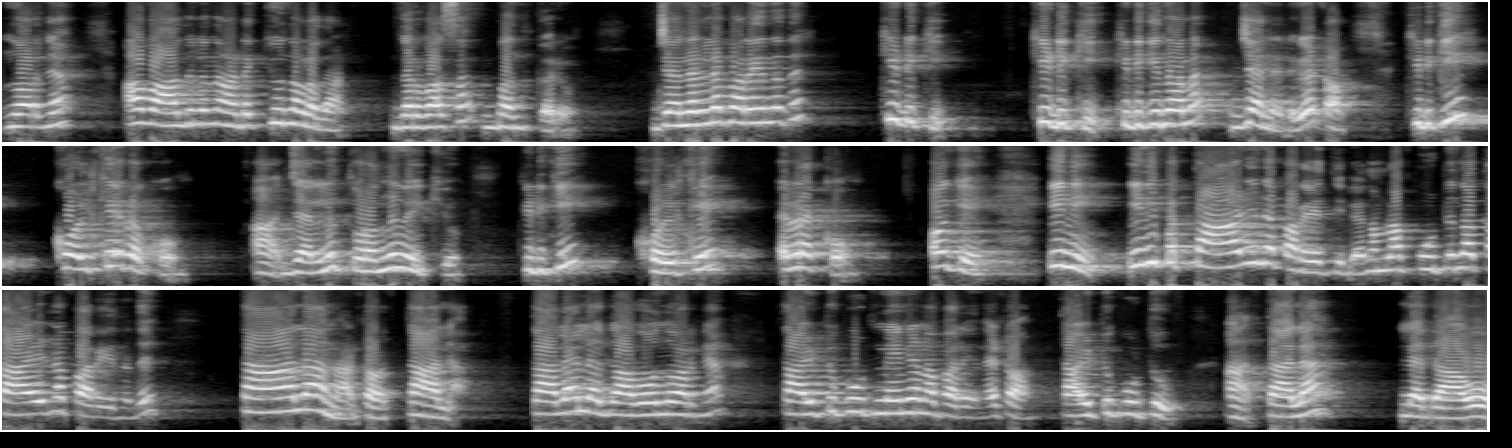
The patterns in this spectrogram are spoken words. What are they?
എന്ന് പറഞ്ഞാൽ ആ വാതിലൊന്ന് അടയ്ക്കൂ എന്നുള്ളതാണ്. ദർവാസ ബന്ദ് കറോ ജനലിനെ പറയുന്നത് കിടുക്കി കിടുക്കി കിടുക്കി എന്ന് പറഞ്ഞാൽ ജനൽ കേട്ടോ. കിടുക്കി കൊൽക്കെ റക്കോ. ആ ജനൽ തുറന്നു വെക്കൂ. കിടുക്കി കൊൽക്കെ റക്കോ. ഓക്കെ ഇനി ഇനിയിപ്പൊ താഴിനെ പറയത്തില്ല? നമ്മൾ ആ പൂട്ടുന്ന താഴിനെ പറയുന്നത് താല എന്നാട്ടോ താല. തല ലഗാവോ എന്ന് പറഞ്ഞ താഴ്ത്തു പൂട്ടുന്നതിനാണ് പറയുന്നത് കേട്ടോ? താഴ്ത്തു പൂട്ടു. ആ തല ലഗാവോ.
